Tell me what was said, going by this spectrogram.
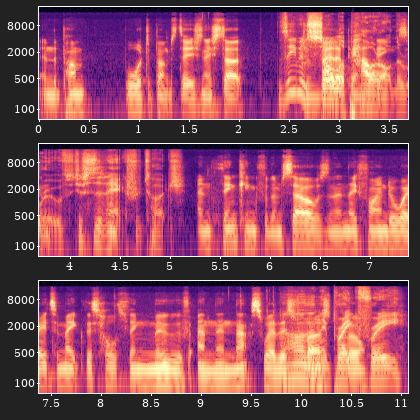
And the pump water pump station, they start There's even solar power on the roofs, just as an extra touch. and thinking for themselves, and then they find a way to make this whole thing move, and then that's where this oh, then they break film, free.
